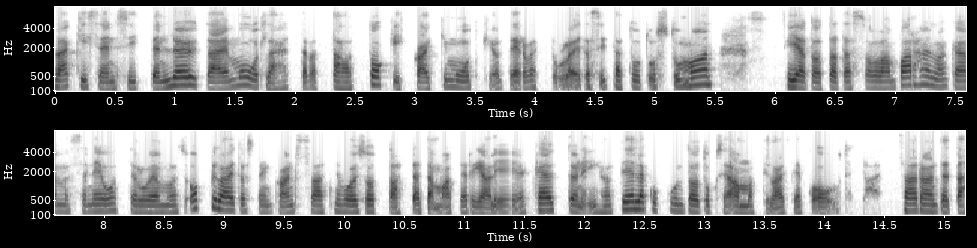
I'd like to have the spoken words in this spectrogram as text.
väkisen sitten löytää ja muut lähettävät tahot, toki kaikki muutkin on tervetulleita sitä tutustumaan. Ja tota, tässä ollaan parhaillaan käymässä neuvotteluja myös oppilaitosten kanssa, että ne voisi ottaa tätä materiaalia käyttöön ihan siellä, kun kuntoutuksen ammattilaisia koulutetaan. Saadaan tätä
